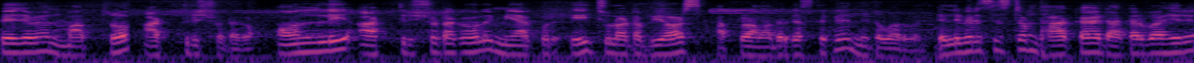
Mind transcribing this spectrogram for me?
পেয়ে যাবেন মাত্র আটত্রিশশো টাকা। অনলি আটত্রিশশো টাকা হলে মিয়াকোর এই চুলাটা ভিউয়ার্স আপনারা আমাদের কাছ থেকে নিতে পারবেন। ডেলিভারি সিস্টেম ঢাকায়, ঢাকার বাইরে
